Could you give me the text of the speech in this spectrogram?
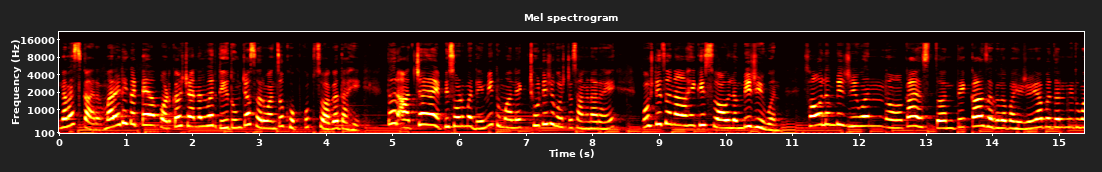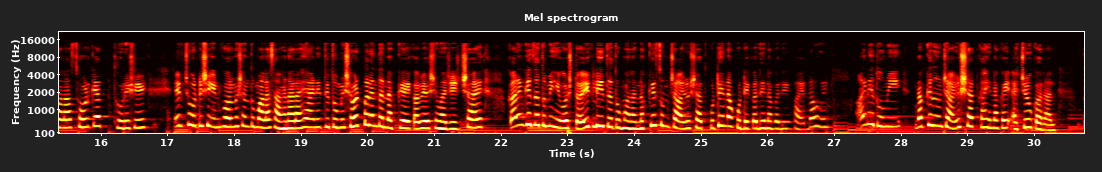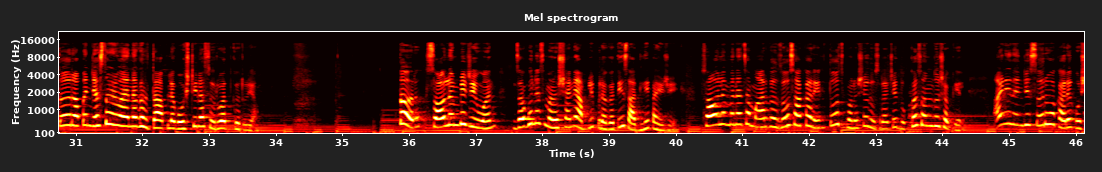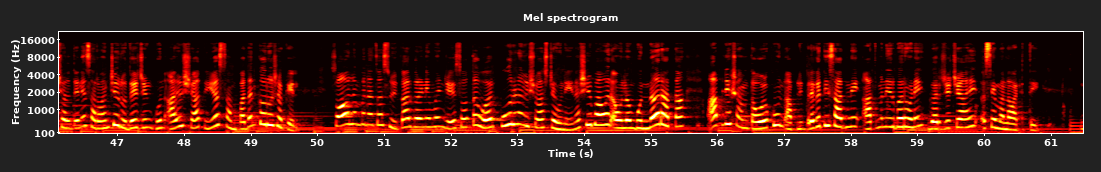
नमस्कार. मराठी कट्टे या पॉडकास्ट चॅनलवरती तुमच्या सर्वांचं खूप खूप स्वागत आहे. तर आजच्या या एपिसोडमध्ये मी तुम्हाला एक छोटीशी गोष्ट सांगणार आहे. गोष्टीचं नाव आहे की स्वावलंबी जीवन. स्वावलंबी जीवन काय असतं आणि ते का जगलं पाहिजे याबद्दल मी तुम्हाला थोडक्यात थोडीशी एक छोटीशी इन्फॉर्मेशन तुम्हाला सांगणार आहे आणि ती तुम्ही शेवटपर्यंत नक्की ऐकावी अशी माझी इच्छा आहे. कारण की जर तुम्ही ही गोष्ट ऐकली तर तुम्हाला नक्कीच तुमच्या आयुष्यात कुठे ना कुठे कधी ना कधी फायदा होईल आणि तुम्ही नक्की तुमच्या आयुष्यात काही ना काही अचीव कराल. तर आपण जास्त वेळ वाया न घालता आपल्या गोष्टीला सुरुवात करूया. तर स्वावलंबी जीवन जगूनच मनुष्याने आपली प्रगती साधली पाहिजे. स्वावलंबनाचा मार्ग जो साकारेल तोच मनुष्य दुसऱ्याचे दुःख समजू शकेल. आणि त्यांची सर्व कार्यकुशलतेने सर्वांची हृदय जिंकून आयुष्यात यश संपादन करू शकेल. स्वावलंबनाचा स्वीकार करणे म्हणजे स्वतःवर पूर्ण विश्वास ठेवणे नशिबावर अवलंबून न राहता आपली क्षमता ओळखून आपली प्रगती साधणे आत्मनिर्भर होणे गरजेचे आहे असे मला वाटते.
